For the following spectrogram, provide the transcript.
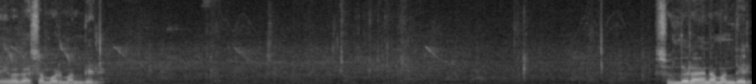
ते बघा समोर मंदिर. सुंदर आहे ना मंदिर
